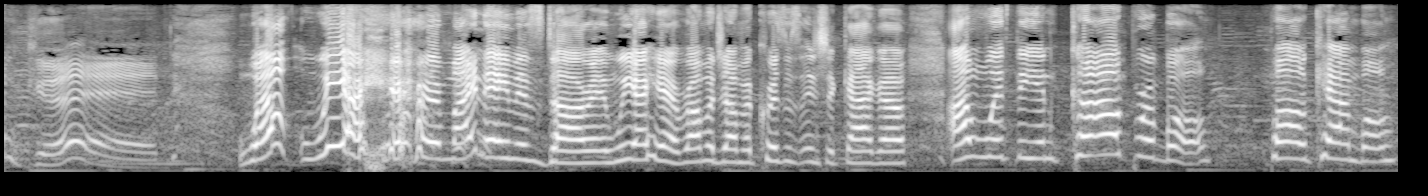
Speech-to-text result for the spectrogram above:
I'm good. Well, we are here. My name is Dara, and we are here at RomaDrama Christmas in Chicago. I'm with the incomparable Paul Campbell,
